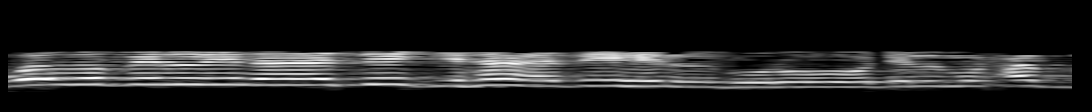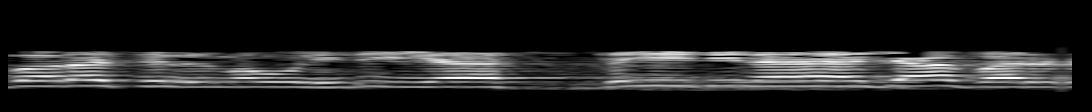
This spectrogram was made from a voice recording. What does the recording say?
واغفر لناسج هذه البرود المحبرة المولدية. سيدنا جعفر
